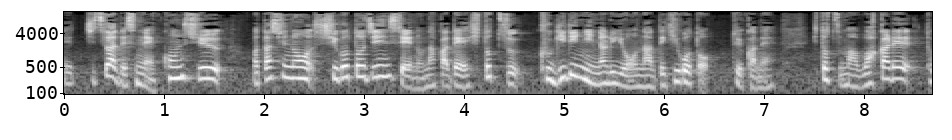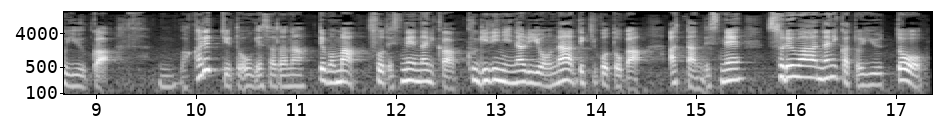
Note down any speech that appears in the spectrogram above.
え実はですね今週私の仕事人生の中で一つ区切りになるような出来事というかね一つまあ別れというかうん別れっていうと大げさだな。でもまあそうですね。何か区切りになるような出来事があったんですね。それは何かというと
